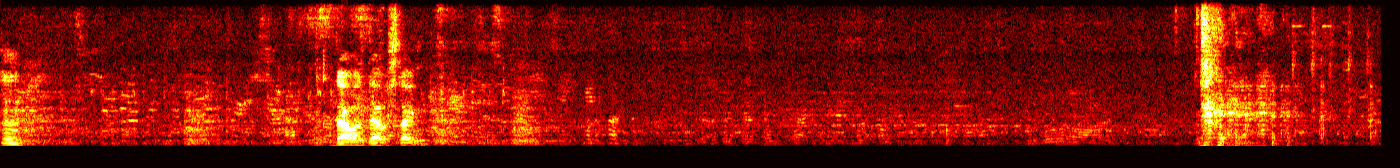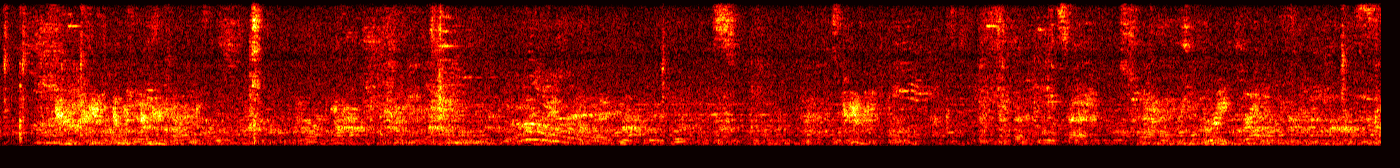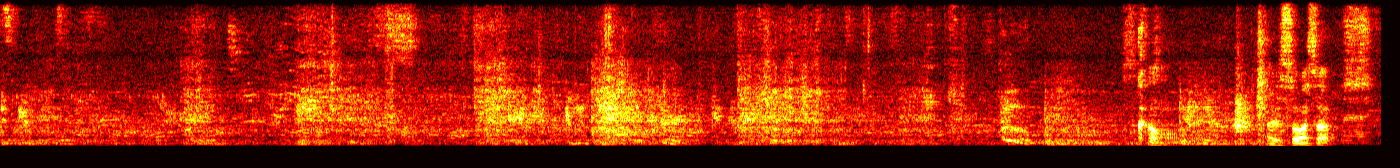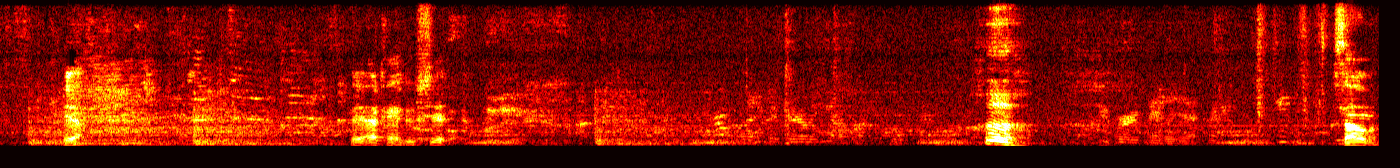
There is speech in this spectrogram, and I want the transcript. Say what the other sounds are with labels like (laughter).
Mm. That was devastating. Come on, So up? Yeah. Yeah, I can't do shit. it's over.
